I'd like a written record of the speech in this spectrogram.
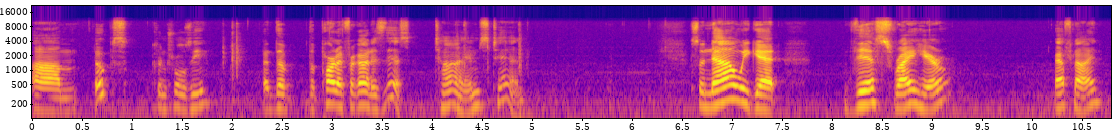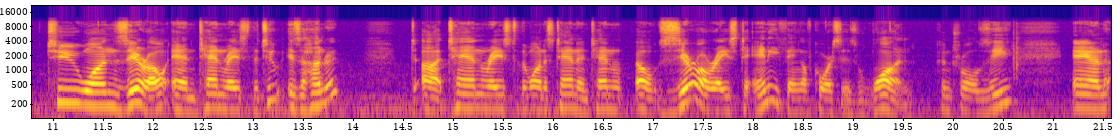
um, oops, Control Z. Uh, the, the part I forgot is this, times 10. So now we get this right here, F9, 2, 1, 0, and 10 raised to the 2 is 100. Uh, 10 raised to the 1 is 10, and 10, oh, 0 raised to anything, of course, is 1. Control Z. And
